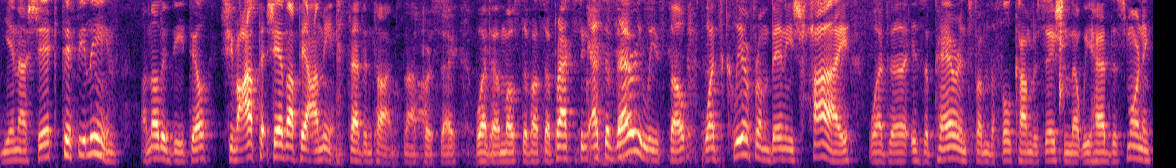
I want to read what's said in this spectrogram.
yenashek tefillin. Another detail, sheva pe'amim, seven times, not per se what uh, most of us are practicing. At the very least, though, what's clear from Ben Ish Hai, what uh, is apparent from the full conversation that we had this morning,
